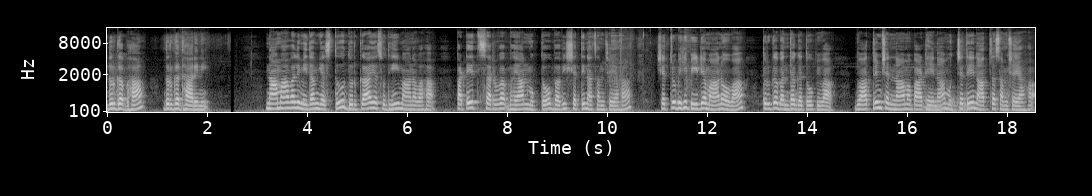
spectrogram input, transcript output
దుర్గభ దుర్గధారిణి. నామావళిమిదం యస్తు దుర్గాయ సుధీమానవ. పఠేత్ సర్వభయాన్ముక్తో భవిష్యతి న సంశయ. శత్రుభిः పీడ్యమానో వా దుర్గబంధగతోऽపి వా. ద్వాత్రింశన్నామపాఠేన ముచ్యతే నాత్ర సంశయः.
